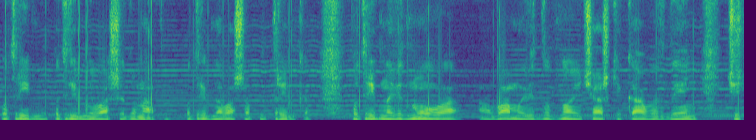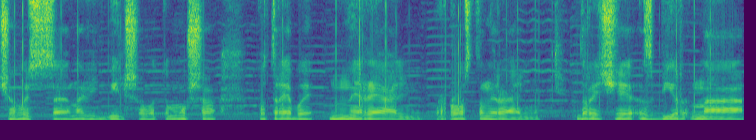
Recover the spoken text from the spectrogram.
потрібні, потрібні ваші донати, потрібна ваша підтримка, потрібна відмова вами від одної чашки кави в день чи чогось е, навіть більшого, тому що потреби нереальні, просто нереальні. До речі, збір на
